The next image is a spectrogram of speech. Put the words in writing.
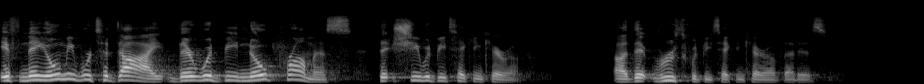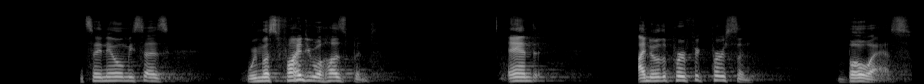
if Naomi were to die, there would be no promise that she would be taken care of, uh, that Ruth would be taken care of, that is. And so Naomi says, We must find you a husband. And I know the perfect person Boaz.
